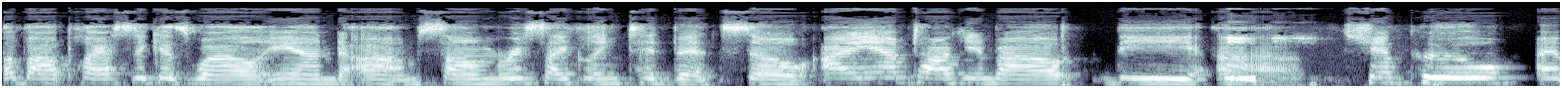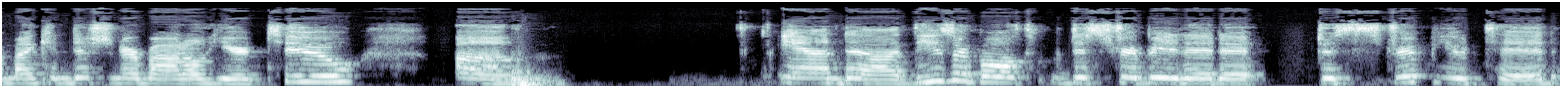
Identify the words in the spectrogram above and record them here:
about plastic as well and um, some recycling tidbits. So I am talking about the uh, shampoo. I have my conditioner bottle here too. Um, and uh, these are both distributed distributed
